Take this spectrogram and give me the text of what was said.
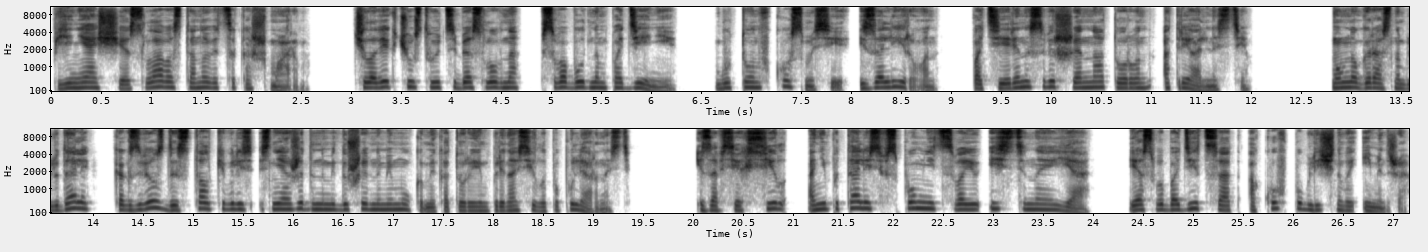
Пьянящая слава становится кошмаром. Человек чувствует себя словно в свободном падении, будто он в космосе, изолирован, потерян и совершенно оторван от реальности. Мы много раз наблюдали, как звезды сталкивались с неожиданными душевными муками, которые им приносила популярность. Изо всех сил они пытались вспомнить свое истинное «я» и освободиться от оков публичного имиджа.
